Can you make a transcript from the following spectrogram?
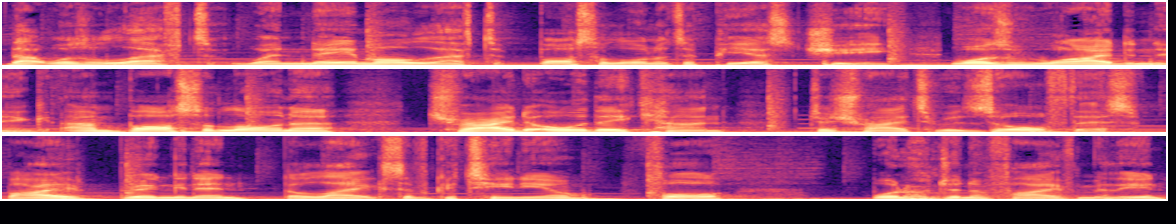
that was left when Neymar left Barcelona to PSG was widening and Barcelona tried all they can to try to resolve this by bringing in the likes of Coutinho for 105 million,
